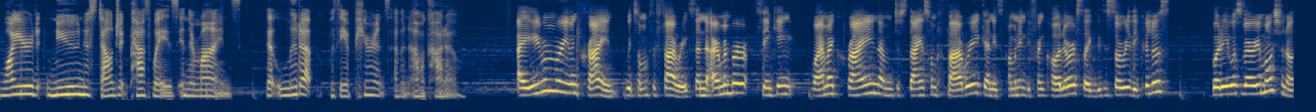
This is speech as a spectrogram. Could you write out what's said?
wired new nostalgic pathways in their minds that lit up with the appearance of an avocado. I remember even crying with some of the fabrics. And I remember thinking, why am I crying? I'm just dyeing some fabric and it's coming in different colors. Like, this is so ridiculous. But it was very emotional.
